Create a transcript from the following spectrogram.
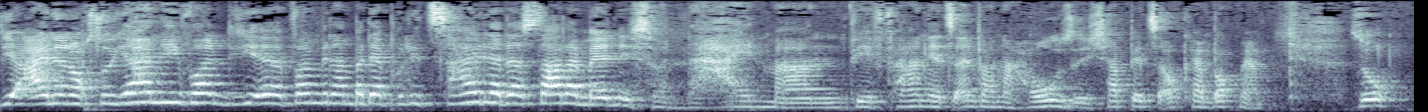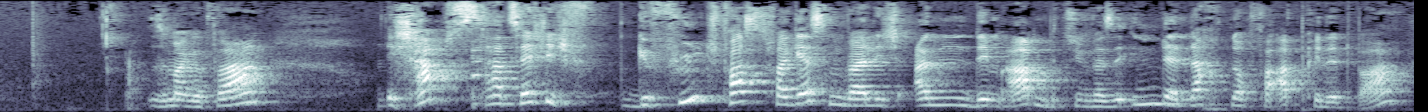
die eine noch so, ja, nee, wollen, die, äh, wollen wir dann bei der Polizei da das da da melden? Ich so, nein, Mann, wir fahren jetzt einfach nach Hause, ich habe jetzt auch keinen Bock mehr. So, sind wir gefahren. Ich habe es tatsächlich gefühlt fast vergessen, weil ich an dem Abend bzw. in der Nacht noch verabredet war.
